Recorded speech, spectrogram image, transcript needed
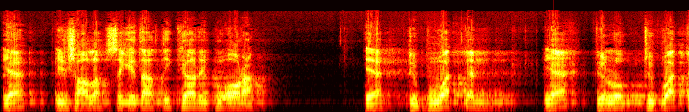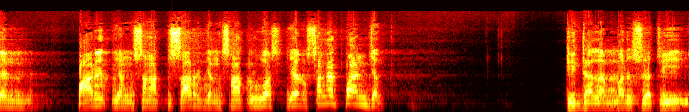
ya insya Allah sekitar 3000 orang ya dibuatkan ya dibuatkan parit yang sangat besar, yang sangat luas, yang sangat panjang. Di dalam parit sudah di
